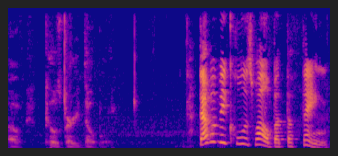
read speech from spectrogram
of Pillsbury Doughboy. That would be cool as well, but The Thing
